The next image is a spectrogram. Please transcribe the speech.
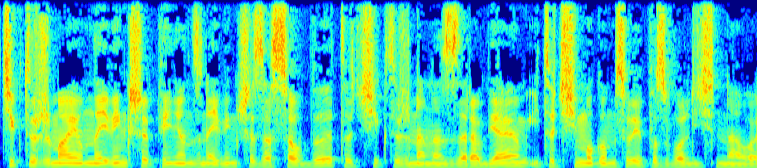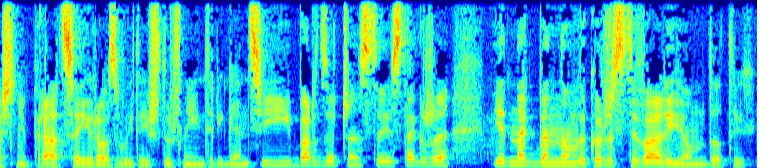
ci, którzy mają największe pieniądze, największe zasoby, to ci, którzy na nas zarabiają i to ci mogą sobie pozwolić na właśnie pracę i rozwój tej sztucznej inteligencji i bardzo często jest tak, że jednak będą wykorzystywali ją do tych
